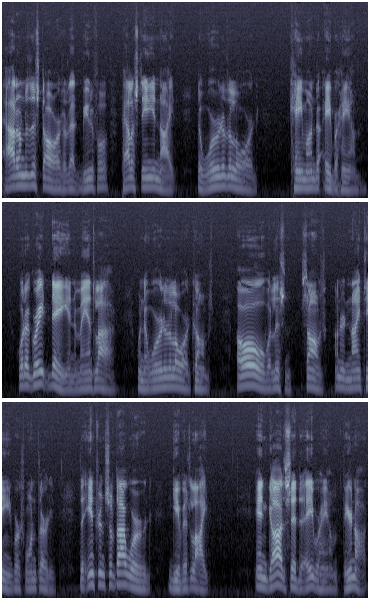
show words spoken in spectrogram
out under the stars of that beautiful Palestinian night, the word of the Lord came unto Abraham. What a great day in the man's life! when the word of the Lord comes. Oh, but listen, Psalms 119, verse 130. The entrance of thy word giveth light. And God said to Abraham, Fear not,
